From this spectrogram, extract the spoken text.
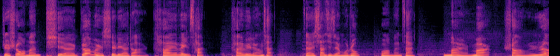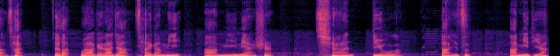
只是我们铁哥们系列的开胃菜、开胃凉菜。在下期节目中，我们再慢慢上热菜。最后，我要给大家猜个谜啊，谜面是钱丢了，打一字啊，谜底啊。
